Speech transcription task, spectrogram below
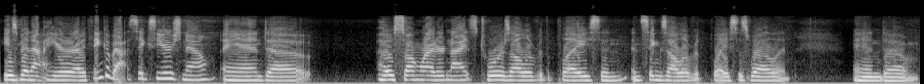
he's been out here, I think, about six years now, and uh, hosts songwriter nights, tours all over the place, and, and sings all over the place as well. And and um,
